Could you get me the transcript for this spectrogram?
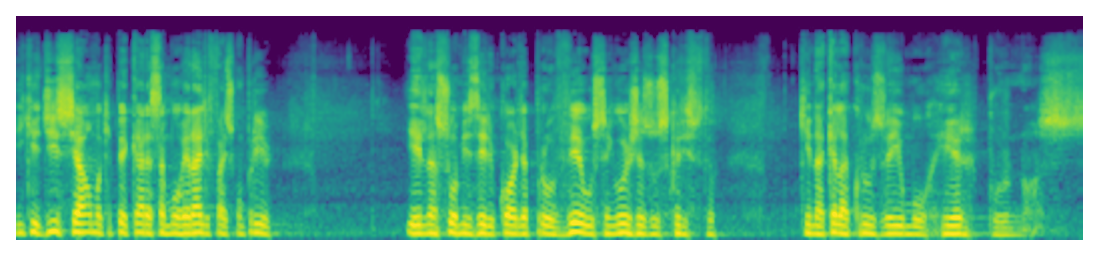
e que disse a alma que pecar, essa morrerá, ele faz cumprir. E ele, na sua misericórdia, proveu o Senhor Jesus Cristo, que naquela cruz veio morrer por nós.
